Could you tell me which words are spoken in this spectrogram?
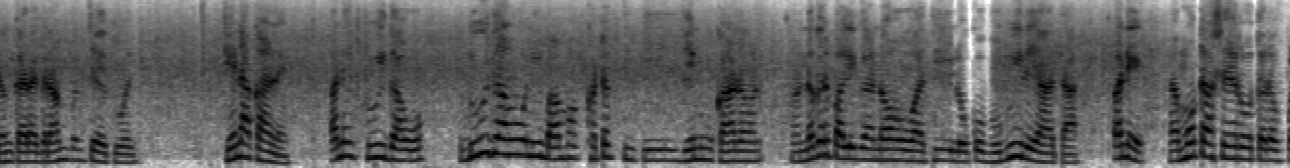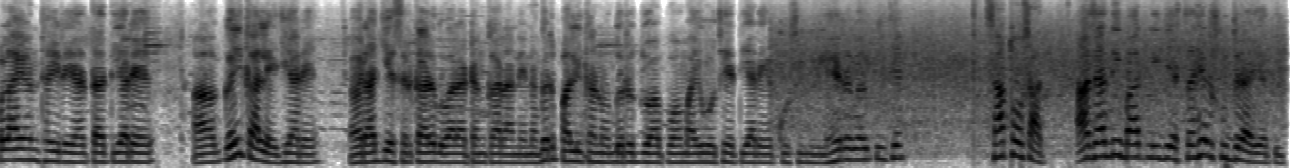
ટંકારા ગ્રામ પંચાયત હોય. જેના કારણે અનેક સુવિધાઓ, દુવિધાઓની બાબત ખટકતી હતી, જેનું કારણ નગરપાલિકા ન હોવાથી લોકો ભોગવી રહ્યા હતા અને મોટા શહેરો તરફ પલાયન થઈ રહ્યા હતા ત્યારે ગઈકાલે જ્યારે રાજ્ય સરકાર દ્વારા ટંકારાને નગરપાલિકાનો દરજ્જો આપવામાં આવ્યો છે ત્યારે એ ખુશીની લહેર વ્યાપી છે. સાથોસાથ, આઝાદી બાદની જે શહેર સુધરાઈ હતી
